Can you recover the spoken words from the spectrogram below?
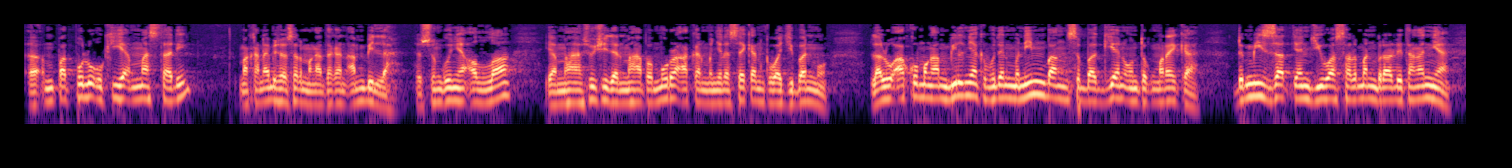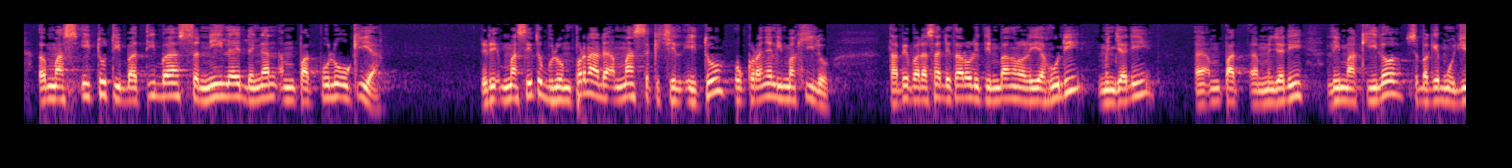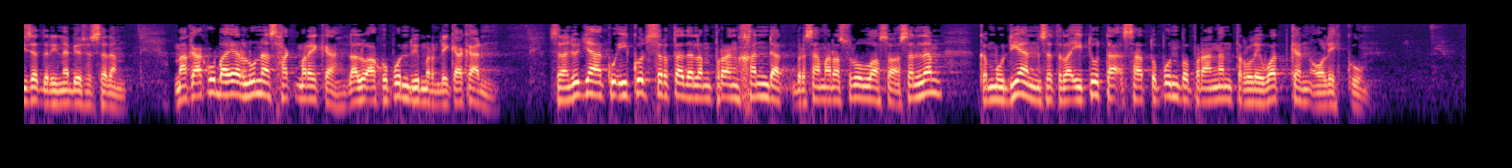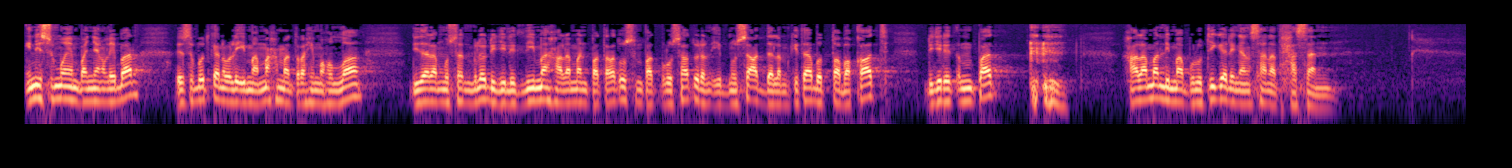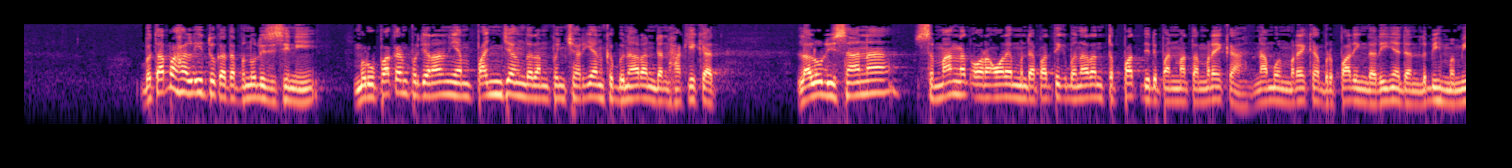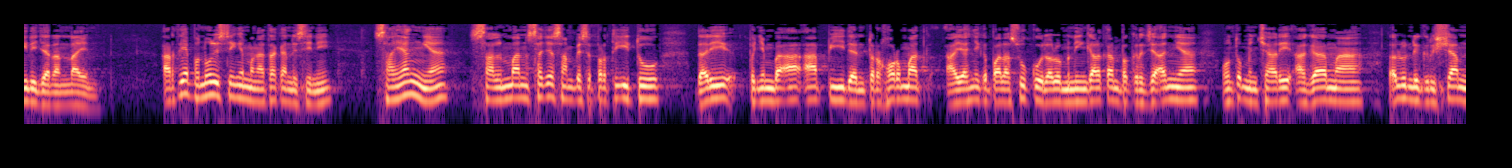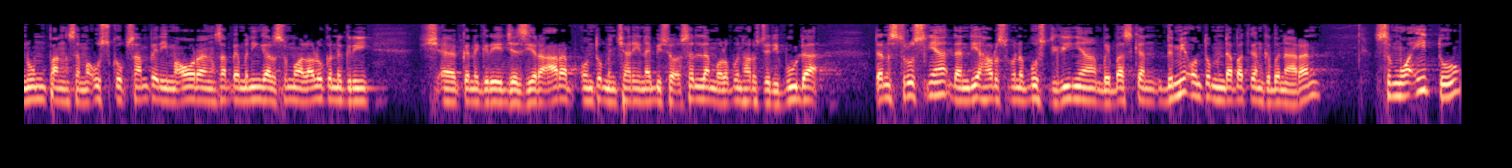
e, uh, 40 ukiah emas tadi? Maka Nabi SAW mengatakan, ambillah. Sesungguhnya Allah yang maha suci dan maha pemurah akan menyelesaikan kewajibanmu. Lalu aku mengambilnya kemudian menimbang sebagian untuk mereka. Demi zat yang jiwa Salman berada di tangannya. Emas itu tiba-tiba senilai dengan 40 ukiah. Jadi emas itu belum pernah ada emas sekecil itu, ukurannya 5 kilo. Tapi pada saat ditaruh di timbangan oleh Yahudi, menjadi empat, eh, menjadi lima kilo sebagai mujizat dari Nabi SAW. Maka aku bayar lunas hak mereka, lalu aku pun dimerdekakan. Selanjutnya aku ikut serta dalam perang Khandak bersama Rasulullah SAW. Kemudian setelah itu tak satu pun peperangan terlewatkan olehku. Ini semua yang panjang lebar disebutkan oleh Imam Ahmad rahimahullah di dalam musnad beliau di jilid 5 halaman 441 dan Ibnu Sa'ad dalam kitab Tabaqat di jilid 4 halaman 53 dengan sanad hasan. Betapa hal itu kata penulis di sini merupakan perjalanan yang panjang dalam pencarian kebenaran dan hakikat. Lalu di sana semangat orang-orang yang mendapati kebenaran tepat di depan mata mereka, namun mereka berpaling darinya dan lebih memilih jalan lain. Artinya penulis ingin mengatakan di sini, sayangnya Salman saja sampai seperti itu. Dari penyembah api dan terhormat ayahnya kepala suku lalu meninggalkan pekerjaannya untuk mencari agama. Lalu negeri Syam numpang sama uskup sampai lima orang sampai meninggal semua. Lalu ke negeri eh, ke negeri Jazirah Arab untuk mencari Nabi SAW walaupun harus jadi budak. Dan seterusnya dan dia harus menebus dirinya bebaskan demi untuk mendapatkan kebenaran. Semua itu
